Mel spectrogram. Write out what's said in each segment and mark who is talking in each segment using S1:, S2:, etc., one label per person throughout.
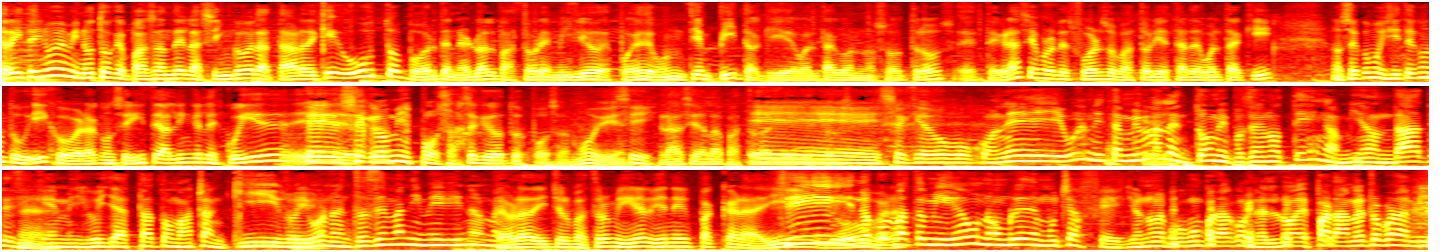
S1: 39 minutos que pasan de las 5 de la tarde. Qué gusto poder tenerlo al pastor Emilio después de un tiempito aquí de vuelta con nosotros. Este, gracias por el esfuerzo, pastor, y estar de vuelta aquí. No sé cómo hiciste con tus hijos, ¿verdad? ¿Conseguiste a alguien que les cuide?
S2: Eh, se quedó mi esposa.
S1: Se quedó tu esposa, muy bien. Sí. Gracias a la pastora.
S2: Eh, se quedó con ella y bueno, y también me alentó mi esposa que no tenga miedo, andate, y que eh. me dijo, ya está todo más tranquilo. Y bueno, entonces me animé y vine.
S1: Te habrá dicho el pastor Miguel, viene para Caraí.
S2: Sí, no, pero el pastor Miguel es un hombre de mucha fe. Yo no me puedo comparar con él, no es parámetro para mí.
